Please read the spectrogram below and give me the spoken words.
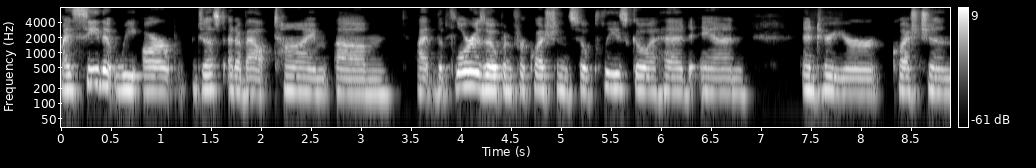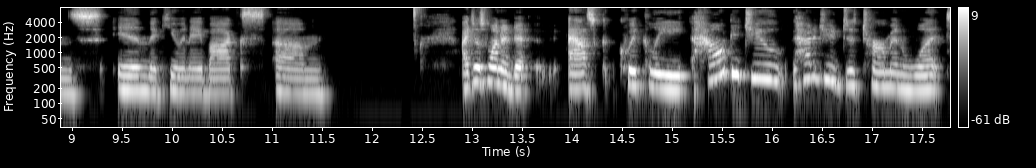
I see that we are just at about time. Um, I, the floor is open for questions, so please go ahead and enter your questions in the Q&A box. I just wanted to ask quickly, how did you how did you determine what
